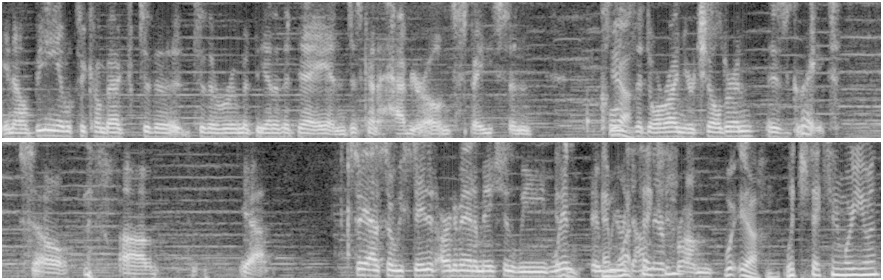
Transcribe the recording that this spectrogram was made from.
you know, being able to come back to the to the room at the end of the day and just kind of have your own space and close Yeah. the door on your children is great. So, um, yeah. So yeah, so we stayed at Art of Animation. We went. and we were down section? there from. Well, yeah. Which section were you in?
